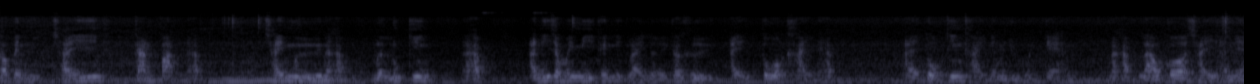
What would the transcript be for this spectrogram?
ก็เป็นใช้การปั่นนะครับ ใช้มือนะครับ เหมือนลูกกิ้งนะครับ อันนี้จะไม่มีเทคนิคอะไรเลย ก็คือไอตัวไข่นะครับ ไอตัวกิ้งไข่เนี่ยมันอยู่บนแกนนะครับ แล้วก็ใช้อันนี้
